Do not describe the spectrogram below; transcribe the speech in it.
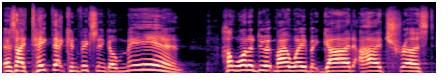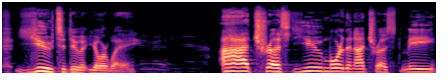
As I take that conviction and go, man, I want to do it my way, but God, I trust you to do it your way. I trust you more than I trust me.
